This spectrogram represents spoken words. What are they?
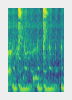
ecstasy.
